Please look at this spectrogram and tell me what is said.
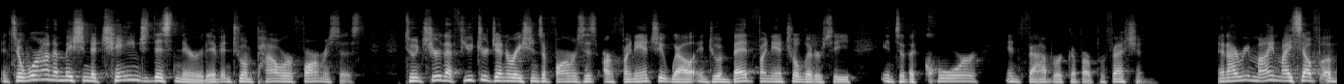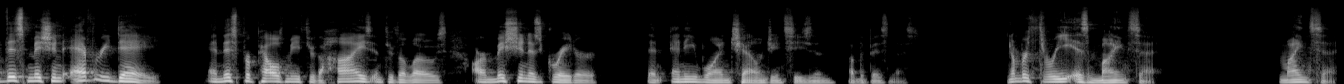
And so we're on a mission to change this narrative and to empower pharmacists, to ensure that future generations of pharmacists are financially well and to embed financial literacy into the core and fabric of our profession. And I remind myself of this mission every day. And this propels me through the highs and through the lows. Our mission is greater than any one challenging season of the business. Number three is mindset. Mindset.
